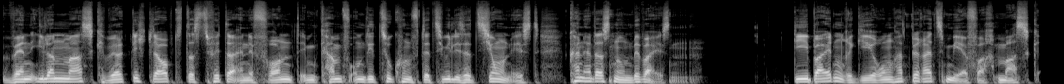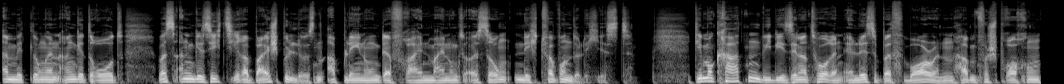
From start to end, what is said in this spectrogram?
Wenn Elon Musk wirklich glaubt, dass Twitter eine Front im Kampf um die Zukunft der Zivilisation ist, kann er das nun beweisen. Die Biden-Regierung hat bereits mehrfach Musk-Ermittlungen angedroht, was angesichts ihrer beispiellosen Ablehnung der freien Meinungsäußerung nicht verwunderlich ist. Demokraten wie die Senatorin Elizabeth Warren haben versprochen,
